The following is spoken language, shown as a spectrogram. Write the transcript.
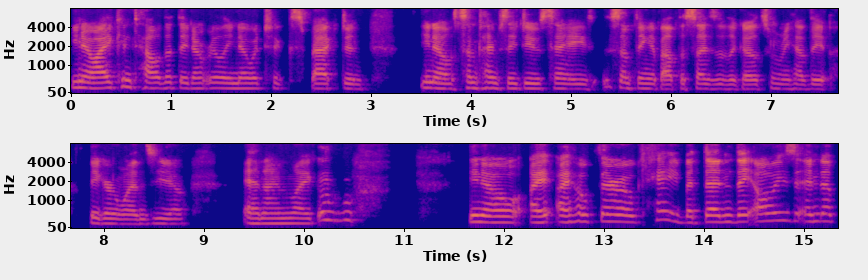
you know, I can tell that they don't really know what to expect. And, you know, sometimes they do say something about the size of the goats when we have the bigger ones, you know, and I'm like, oh, you know, I, I hope they're okay. But then they always end up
